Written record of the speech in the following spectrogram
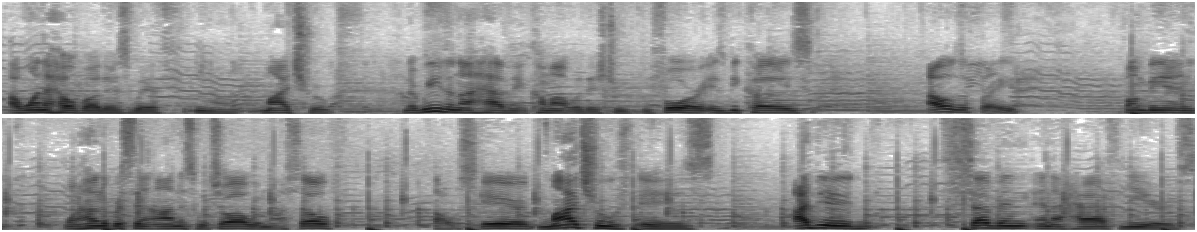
I want to help others with, you know, my truth. The reason I haven't come out with this truth before is because I was afraid. If I'm being 100% honest with y'all, with myself, I was scared. My truth is I did seven and a half years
